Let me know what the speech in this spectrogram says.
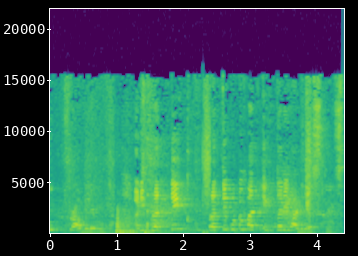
खूप प्रॉब्लेम होता. आणि प्रत्येक प्रत्येक कुटुंबात एकतरी गाडी असतेच.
